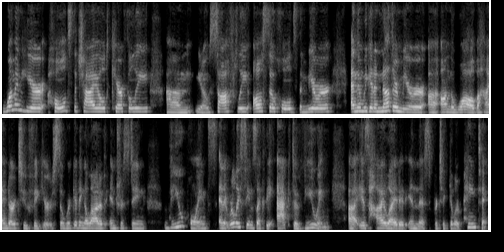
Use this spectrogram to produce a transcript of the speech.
woman here holds the child carefully, um, you know, softly, also holds the mirror. And then we get another mirror uh, on the wall behind our two figures. So we're getting a lot of interesting viewpoints. And it really seems like the act of viewing uh, is highlighted in this particular painting.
